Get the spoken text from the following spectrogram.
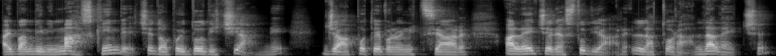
ai bambini maschi invece, dopo i 12 anni, già potevano iniziare a leggere e a studiare la Torah, la legge,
